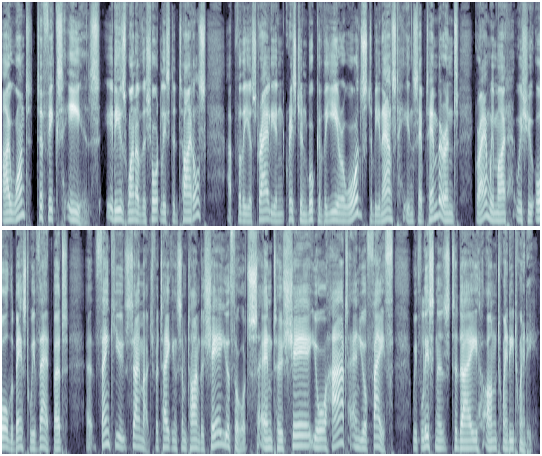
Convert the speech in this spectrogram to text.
I Want to Fix Ears. It is one of the shortlisted titles up for the Australian Christian Book of the Year Awards to be announced in September. And Graeme, we might wish you all the best with that. But uh, thank you so much for taking some time to share your thoughts and to share your heart and your faith with listeners today on 2020.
